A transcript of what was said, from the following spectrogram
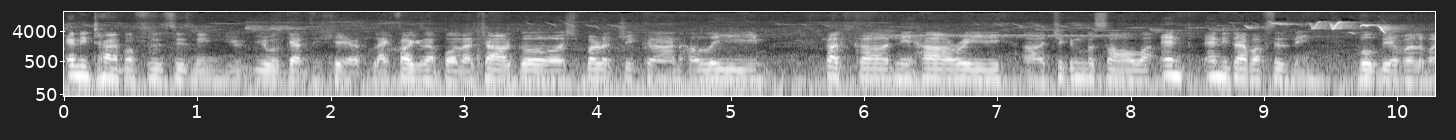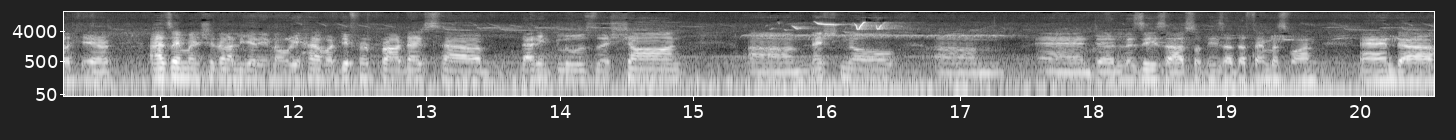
any type of food seasoning you, you will get here. Like for example, a chargosh, butter chicken, halim, katka, nihari, uh, chicken masala, and any type of seasoning will be available here. As I mentioned earlier, you know, we have a different products uh, that includes the Shan, um, National, um, and uh, Laziza. So these are the famous one. And uh,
